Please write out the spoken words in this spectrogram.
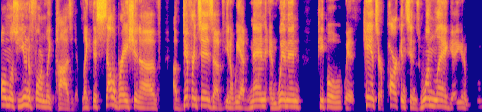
almost uniformly positive like this celebration of of differences of you know we have men and women people with cancer parkinson's one leg you know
